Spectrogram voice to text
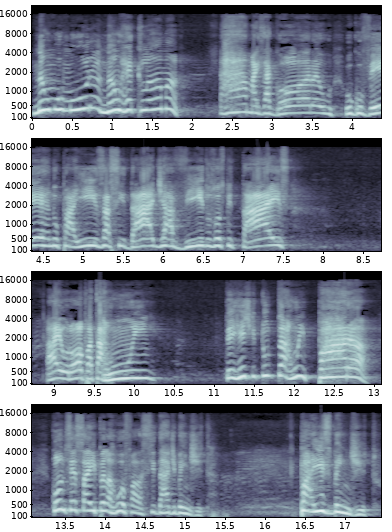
Não murmura, não reclama. Ah, mas agora o, o governo, o país, a cidade, a vida, os hospitais. A Europa está ruim. Tem gente que tudo está ruim. Para! Quando você sair pela rua, fala: cidade bendita país bendito,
